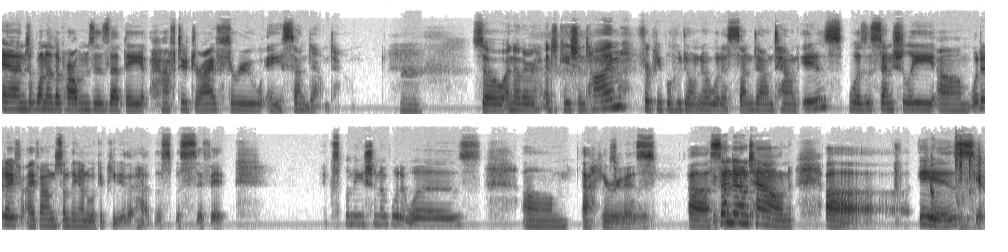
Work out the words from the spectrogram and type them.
and one of the problems is that they have to drive through a sundown town. Mm. So another education time for people who don't know what a sundown town is was essentially um, what did I, f- I found something on Wikipedia that had the specific explanation of what it was. Um, ah, here it Scrolling. is. Uh, sundown town uh, is yeah.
